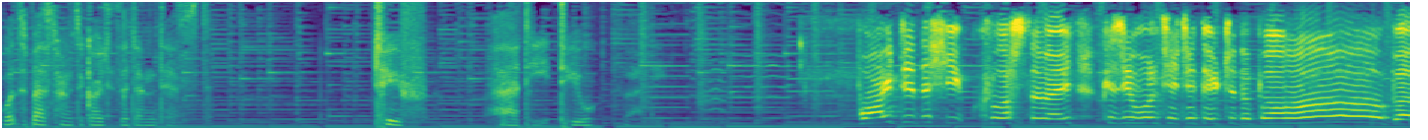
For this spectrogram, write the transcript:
What's the best time to go to the dentist? Tooth. 30, 2, 30. Why did the sheep cross the road? Because he wanted to go to the barber.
